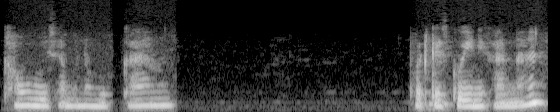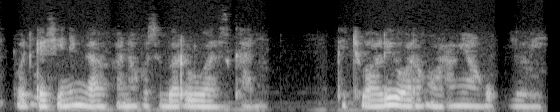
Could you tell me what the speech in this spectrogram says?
kamu bisa menemukan podcastku ini karena podcast ini nggak akan aku sebarluaskan kecuali orang-orang yang aku pilih.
